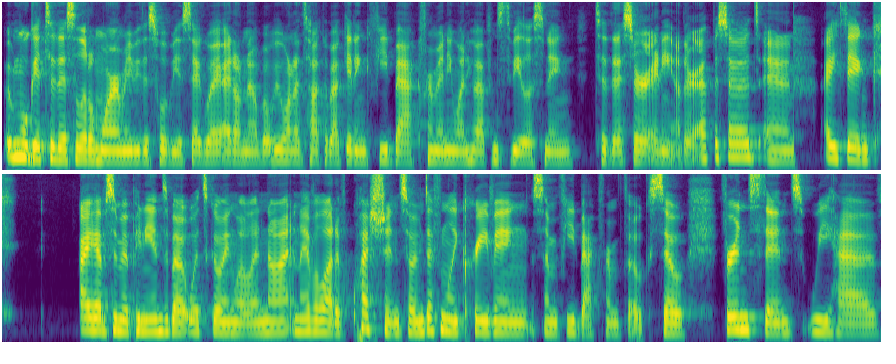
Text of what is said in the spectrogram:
and we'll get to this a little more. Maybe this will be a segue. I don't know, but we want to talk about getting feedback from anyone who happens to be listening to this or any other episodes. And I think I have some opinions about what's going well and not, and I have a lot of questions. So I'm definitely craving some feedback from folks. So, for instance, we have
